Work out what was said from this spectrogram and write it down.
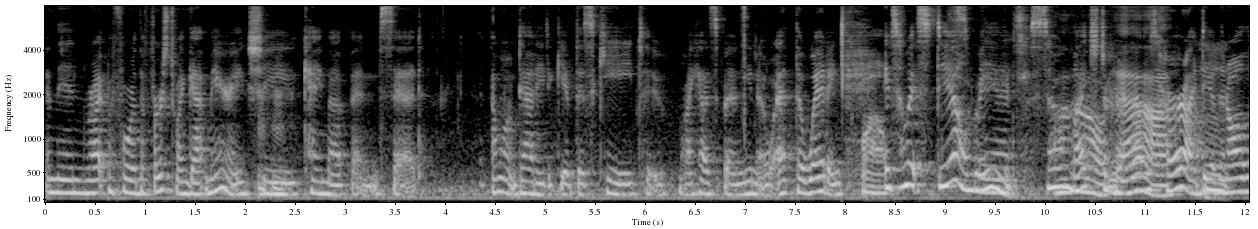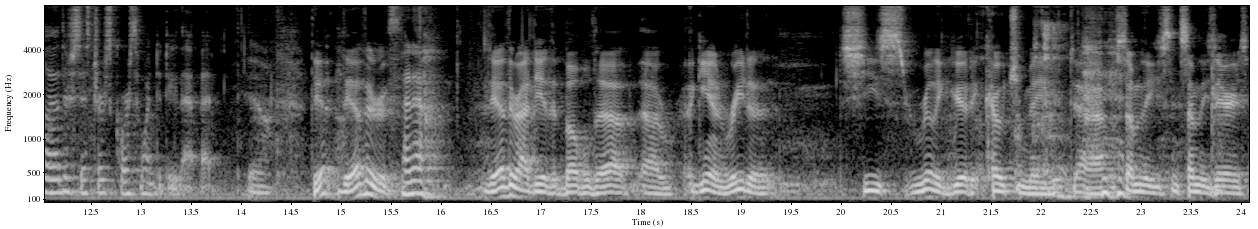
and then right before the first one got married, she Mm-hmm. came up and said. I want Daddy to give this key to my husband, you know, at the wedding. Wow. And so it still Sweet. meant so Wow, much to her. That was her idea. Hmm. Then all the other sisters, of course, wanted to do that. But yeah, The the other I know. the other idea that bubbled up uh, again, Rita. She's really good at coaching me uh, some of these in some of these areas.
